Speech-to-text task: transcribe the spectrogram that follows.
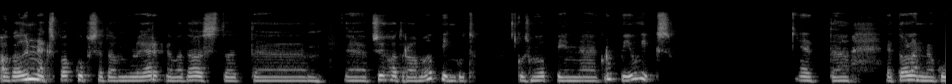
aga õnneks pakub seda mulle järgnevad aastad äh, äh, psühhodraama õpingud, kus ma õpin grupijuhiks. et, et olen nagu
